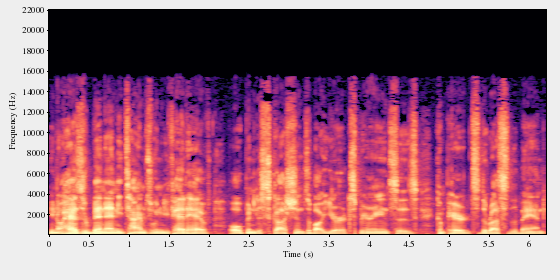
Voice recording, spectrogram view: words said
You know, has there been any times when you've had to have open discussions about your experiences compared to the rest of the band?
